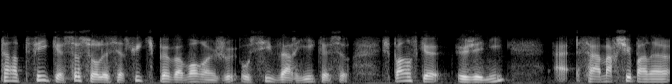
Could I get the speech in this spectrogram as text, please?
tant de filles que ça sur le circuit qui peuvent avoir un jeu aussi varié que ça. Je pense que Eugénie, ça a marché pendant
